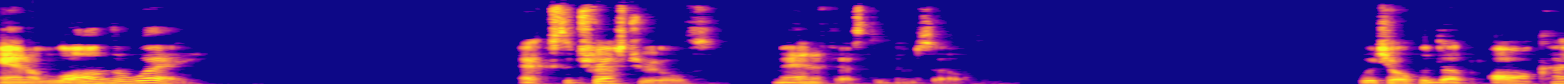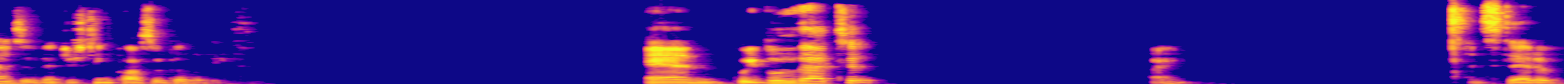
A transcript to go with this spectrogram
And along the way, extraterrestrials manifested themselves, which opened up all kinds of interesting possibilities. And we blew that too. Right? Instead of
